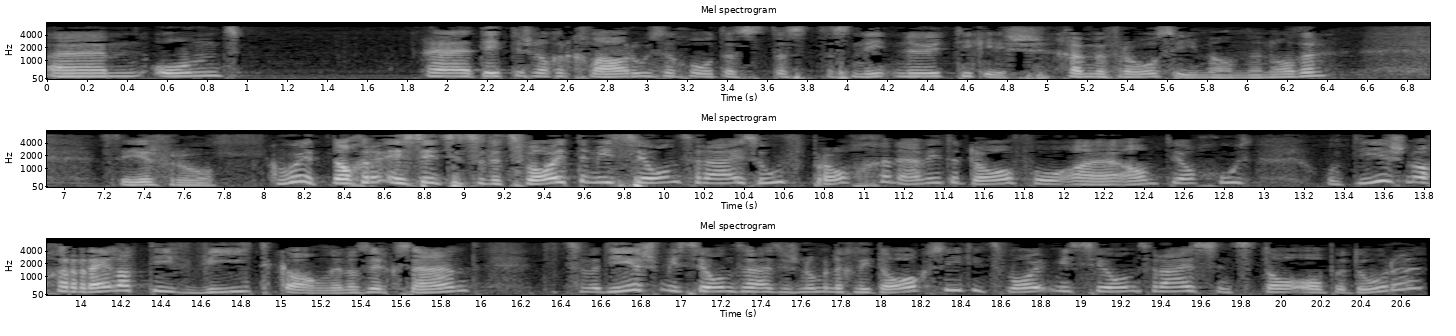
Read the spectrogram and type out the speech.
Ähm, und äh, dort ist nachher klar herausgekommen, dass, dass das nicht nötig ist. Können wir froh sein, Mannen, oder? Sehr froh. Gut, nachher sind sie zu der zweiten Missionsreise aufgebrochen, auch wieder da von äh, Antioch aus. Und die ist nachher relativ weit gegangen. Also ihr seht, die, die erste Missionsreise war nur ein bisschen da gewesen, die zweite Missionsreise sind sie da oben durch.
